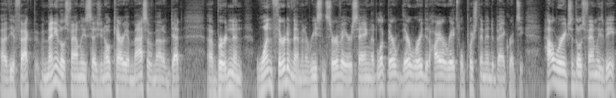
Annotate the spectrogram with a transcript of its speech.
uh, the effect. Many of those families, as you know, carry a massive amount of debt uh, burden, and one third of them in a recent survey are saying that, look, they're, they're worried that higher rates will push them into bankruptcy. How worried should those families be?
